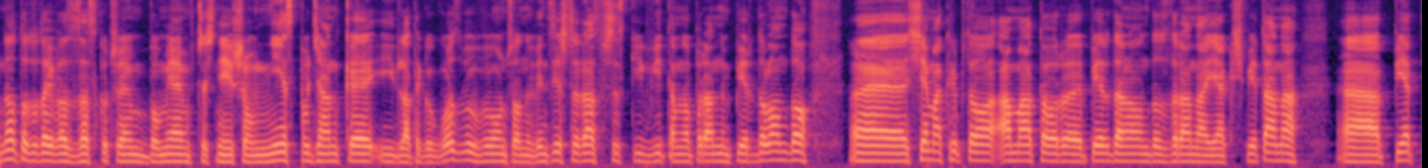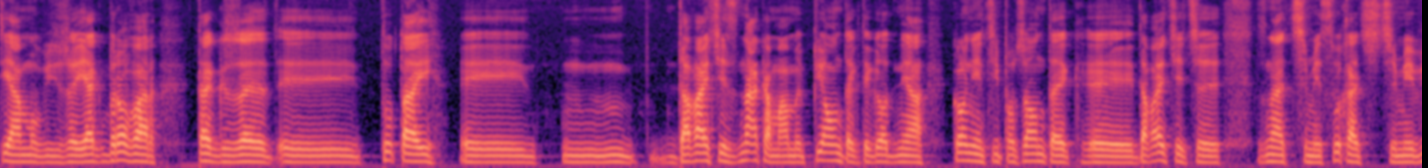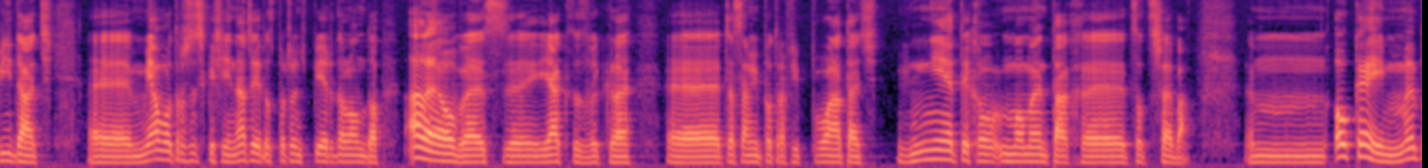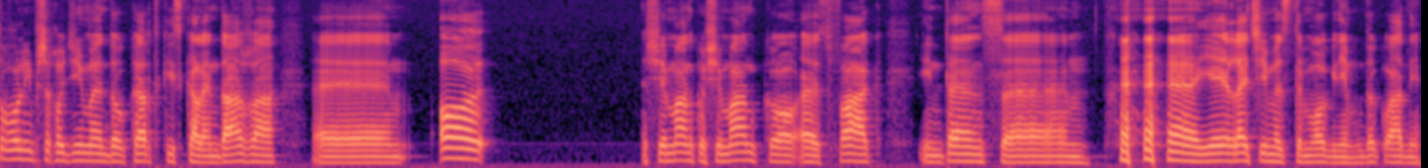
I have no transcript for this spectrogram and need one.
No to tutaj Was zaskoczyłem, bo miałem wcześniejszą niespodziankę i dlatego głos był wyłączony, więc jeszcze raz wszystkich witam na porannym Pierdolondo. E, siema kryptoamator, e, Pierdolondo z rana jak śmietana. E, Pietia mówi, że jak browar, także y, tutaj y, mm, dawajcie znaka, mamy piątek tygodnia, koniec i początek. y, dawajcie, czy znać, czy mnie słychać, czy mnie widać. E, miało troszeczkę się inaczej rozpocząć pierdolondo, ale OBS, e, jak to zwykle, e, czasami potrafi płatać w nie tych momentach, co trzeba. Mm, Okej, my powoli przechodzimy do kartki z kalendarza. O, siemanko, siemanko, as fuck, intense. Lecimy z tym ogniem, dokładnie.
